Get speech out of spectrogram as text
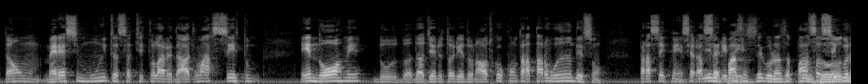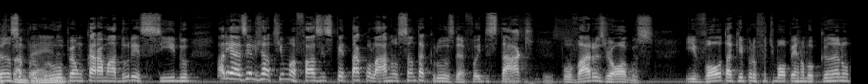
Então merece muito essa titularidade, um acerto enorme do, do, da diretoria do Náutico contratar o Anderson para a sequência da e Série ele passa B. Segurança passa segurança para o grupo, né? é um cara amadurecido. Aliás, ele já tinha uma fase espetacular no Santa Cruz, né? Foi destaque isso, isso. por vários jogos. E volta aqui para o futebol pernambucano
